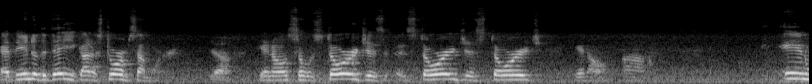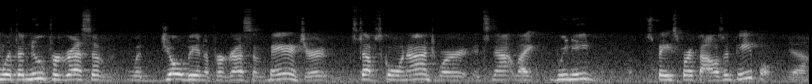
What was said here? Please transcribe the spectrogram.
at the end of the day, you got to store them somewhere. Yeah. You know, so storage is storage is storage. You know, uh, and with a new progressive, with Joe being a progressive manager, stuff's going on to where it's not like we need space for a thousand people. Yeah.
